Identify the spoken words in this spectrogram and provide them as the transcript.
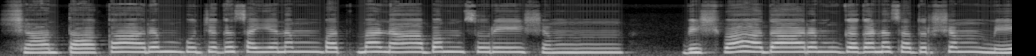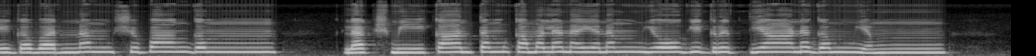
शान्ताकारं भुजगशयनं पद्मनाभं सुरेशं विश्वाधारं गगनसदृशं मेघवर्णं शुभाङ्गं लक्ष्मीकान्तं कमलनयनं योगिगृध्यानगम्यं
